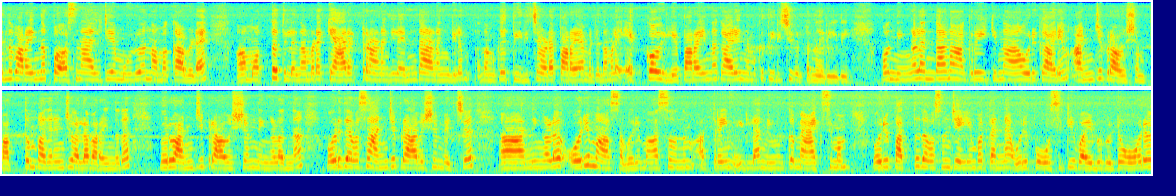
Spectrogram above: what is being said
എന്ന് പറയുന്ന പേഴ്സണാലിറ്റിയെ മുഴുവൻ നമുക്ക് അവിടെ മൊത്തത്തിൽ നമ്മുടെ ക്യാരക്ടർ ആണെങ്കിൽ എന്താണെങ്കിലും നമുക്ക് തിരിച്ചവിടെ പറയാൻ പറ്റും. നമ്മൾ എക്കോ ഇല്ലേ? പറയുന്ന കാര്യം നമുക്ക് തിരിച്ചു കിട്ടുന്ന രീതി. അപ്പോൾ നിങ്ങൾ എന്താണ് ആഗ്രഹിക്കുന്ന ആ ഒരു കാര്യം? അഞ്ച് പ്രാവശ്യം പത്തും പതിനഞ്ചും അല്ല പറയുന്നത്. ഒരു അഞ്ച് പ്രാവശ്യം നിങ്ങളൊന്ന് ഒരു ദിവസം അഞ്ച് പ്രാവശ്യം വെച്ച് നിങ്ങൾ ഒരു മാസം ഒരു മാസം ഒന്നും അത്രയും ഇല്ല. നിങ്ങൾക്ക് മാക്സിമം ഒരു പത്ത് ദിവസം ചെയ്യുമ്പോൾ തന്നെ ഒരു പോസിറ്റീവ് വൈബ് കിട്ടും. ഓരോ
